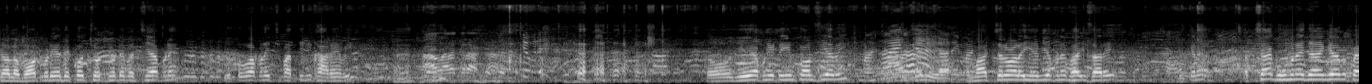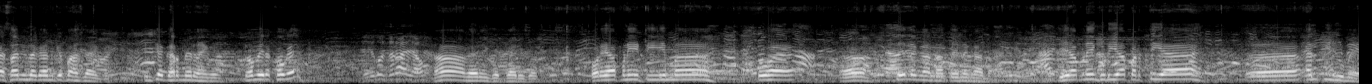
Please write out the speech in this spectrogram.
चलो बहुत बढ़िया। देखो छोटे छोटे बच्चे हैं अपने। ये तो वो अपनी चपाती भी खा रहे हैं अभी। तो ये अपनी टीम कौन सी है अभी? हिमाचल। वाले ही हैं भी अपने भाई सारे। ठीक है ना अच्छा घूमने जाएँगे अब पैसा नहीं लगा इनके पास जाएँगे। इनके घर में रहेंगे। तो भी रखोगे? हाँ वेरी गुड वेरी गुड और ये अपनी टीम तो है तेलंगाना तेलंगाना। ये अपनी गुड़िया पड़ती है एल पी यू में।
